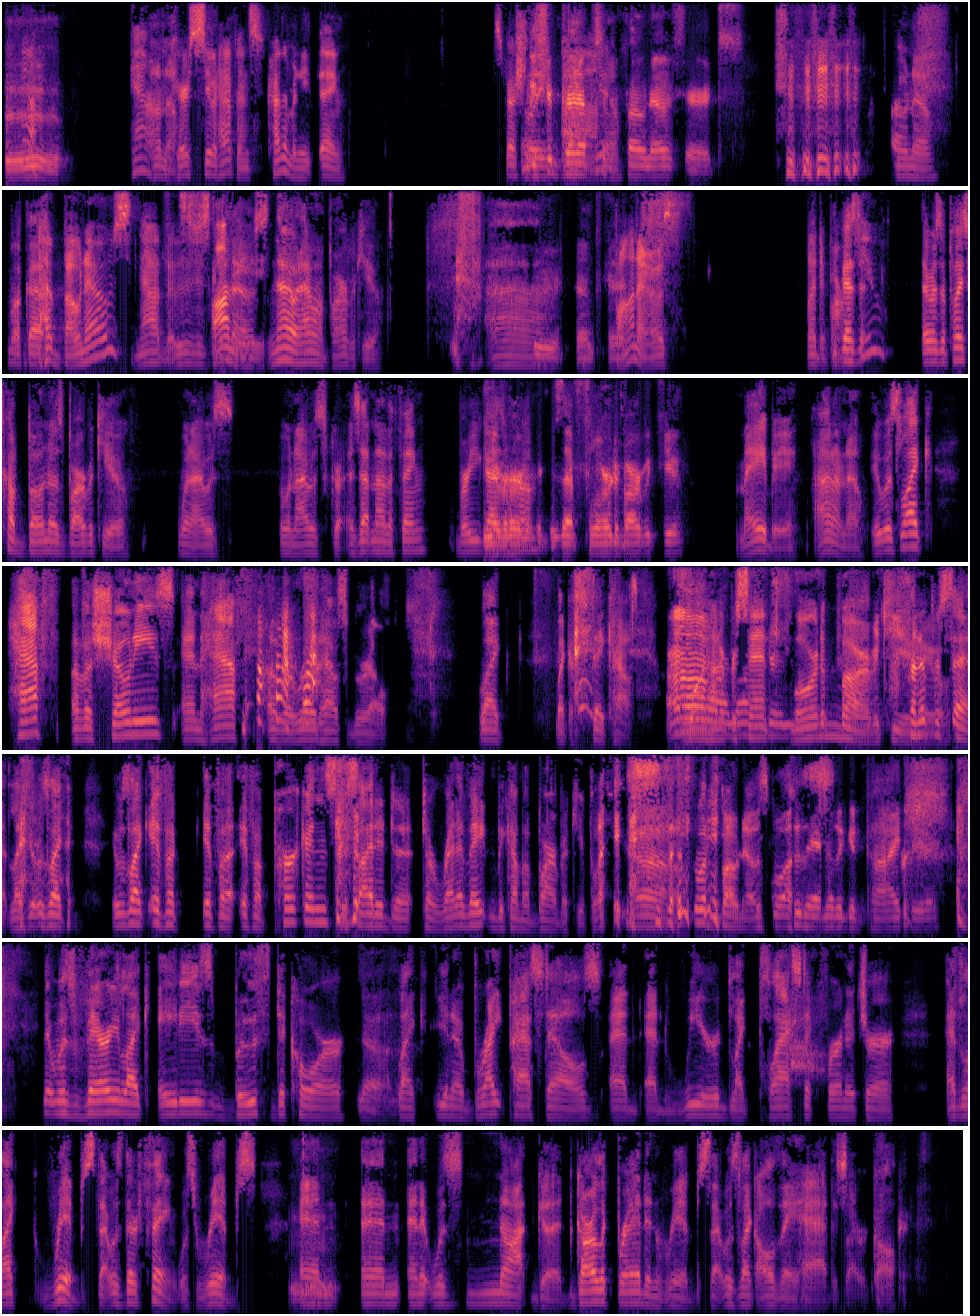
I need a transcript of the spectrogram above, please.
Mm. Yeah, I don't I'm know. curious to see what happens. Kind of a neat thing. Especially, We should print uh, up you some know, phono shirts. oh no, Look up Bonos? No, this is just Bonos. be No, I want barbecue. Uh, Ooh. Bonos. Led to You guys- there was a place called Bono's Barbecue when I was when I was. Is that not a thing? Where you guys Never are heard from? of it. Is that Florida barbecue? Maybe I don't know. It was like half of a Shoney's and half of a Roadhouse grill, like like a steakhouse. One hundred percent Florida barbecue. Hundred percent. Like it was like it was like if a if a if a Perkins decided to to renovate and become a barbecue place. Oh. That's what Bono's was. They had really good pie too. It was very like '80s booth decor, No, like you know, bright pastels and and weird like plastic furniture, and like ribs. That was their thing. Was ribs Mm-hmm. and and and it was not good. Garlic bread and ribs. That was like all they had, as I recall.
